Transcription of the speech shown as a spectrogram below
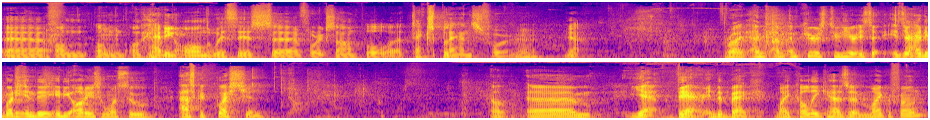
on on, mm. on heading on with this, for example, tax plans for mm. yeah. Right, I'm, I'm, I'm, curious to hear. Is there, is there yeah, anybody in the in the audience who wants to ask a question? Oh, um, yeah, there in the back. My colleague has a microphone.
